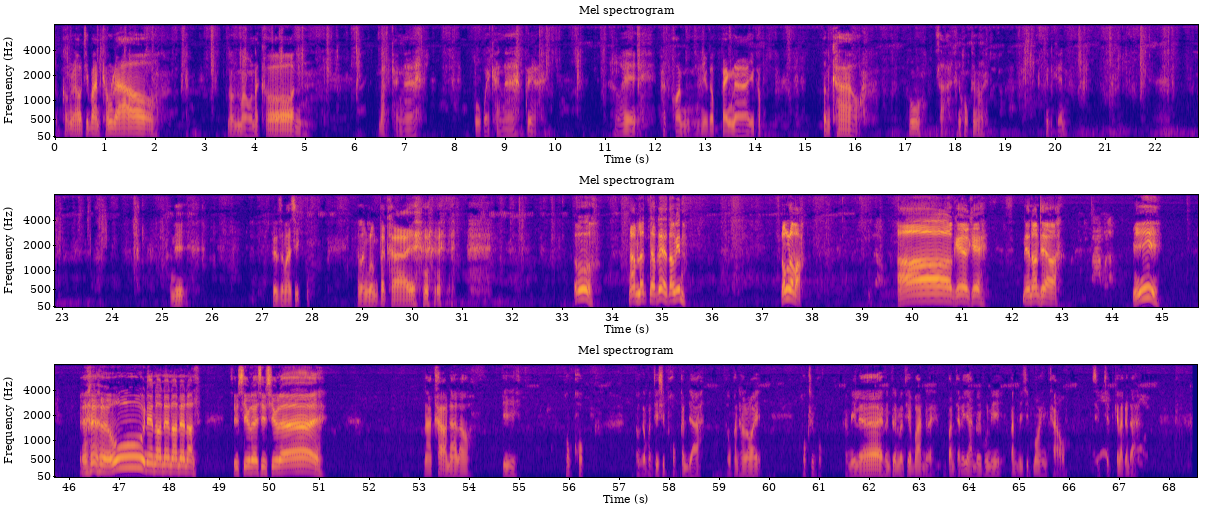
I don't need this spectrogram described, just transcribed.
สุขของเราที่บ้านของเรา นนเมานคร บ้านข้างหน้าปลูกไว้ข้างหน้าเพื่อเอาไว้พักผ่อนอยู่กับแปลงนาอยู่กับต้นข้าวโอ้สาคือหกกันหน่อยเกินเกินอันนี้เพื่อนสมาชิก กำลังลงตะไคร้โอ้น้ำเลิกเติบได้ตองวิน ลงแล้วปะอ๋อโอเคโอเคแน่นอนแท้ว่ะมีออโอ้แน่นอนแน่นอนแน่นอนชิวๆเลยชิวๆเลยนาข้าวนาเรา ปีหกหก รงกับวันที่ 16 กันยา 2566แบบนี้เลยเพื่อนๆมาเที่ยวบ้านด้วย ปั่นจักรยานด้วยพวกนี้ปั่นพิชิตมอเห็นขาว 17 กรกฎาคม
